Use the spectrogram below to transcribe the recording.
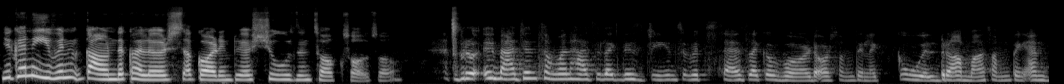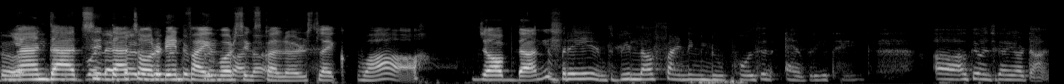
You can even count the colors according to your shoes and socks also. Bro, imagine someone has like these jeans which says like a word or something like cool, drama, something, and the Yeah, and that's it. That's already in five or six color. colors. Like, wow. Job done. Brains, we love finding loopholes in everything. Uh, okay, Vanshika, your turn.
